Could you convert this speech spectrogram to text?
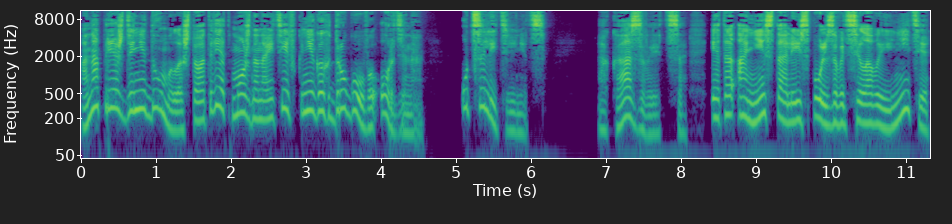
Она прежде не думала, что ответ можно найти в книгах другого ордена — у целительниц. Оказывается, это они стали использовать силовые нити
